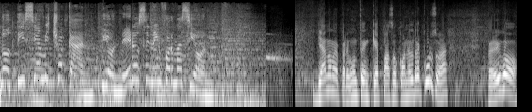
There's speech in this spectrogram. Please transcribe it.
Noticia Michoacán, pioneros en la información. Ya no me pregunten qué pasó con el recurso, ¿eh? pero digo,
